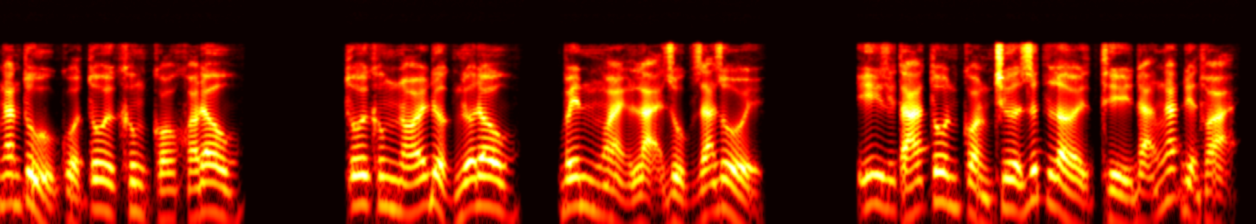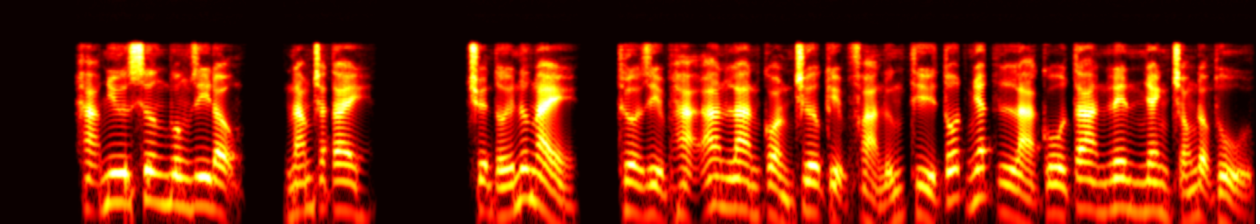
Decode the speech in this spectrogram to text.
Ngăn tủ của tôi không có khóa đâu tôi không nói được nữa đâu, bên ngoài lại rục rã rồi. Y tá tôn còn chưa dứt lời thì đã ngắt điện thoại. Hạ như sương buông di động, nắm chặt tay. Chuyện tới nước này, thừa dịp hạ an lan còn chưa kịp phản ứng thì tốt nhất là cô ta nên nhanh chóng động thủ.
